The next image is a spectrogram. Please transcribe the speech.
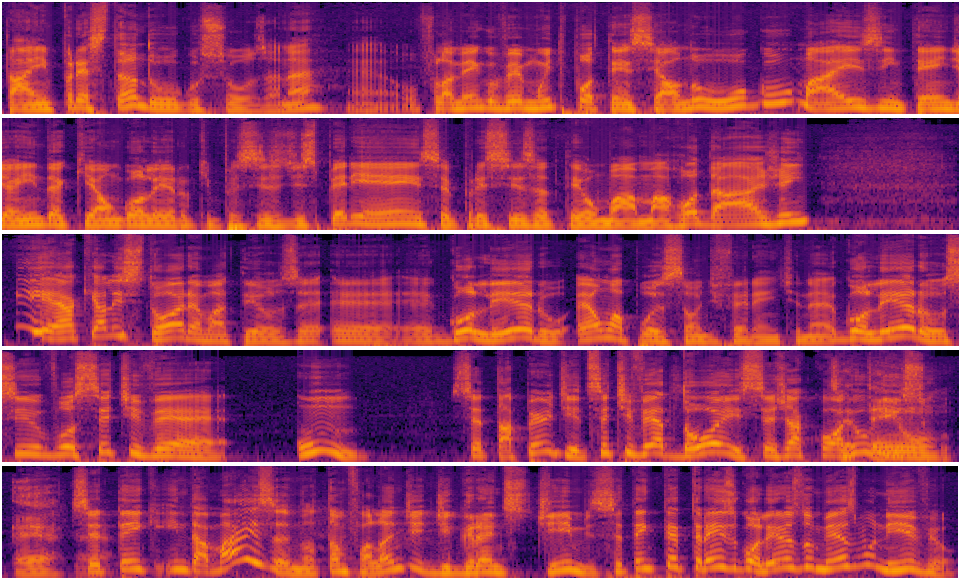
tá emprestando o Hugo Souza, né? É, o Flamengo vê muito potencial no Hugo, mas entende ainda que é um goleiro que precisa de experiência, precisa ter uma, uma rodagem. E é aquela história, Matheus. É, é, é, goleiro é uma posição diferente, né? Goleiro, se você tiver um, você tá perdido. Se tiver dois, você já corre o tem risco. Um, é. Você tem que, ainda mais, nós estamos falando de, de, grandes times, você tem que ter três goleiros do mesmo nível.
